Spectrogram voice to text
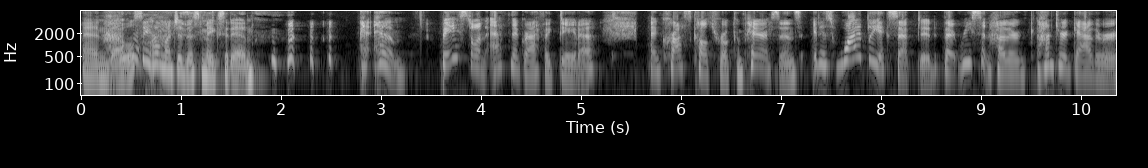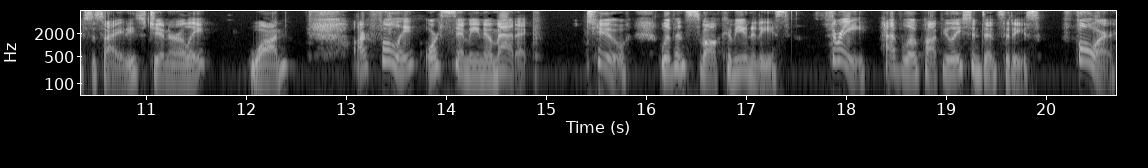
and uh, we'll see how much of this makes it in. Based on ethnographic data and cross cultural comparisons, it is widely accepted that recent hunter gatherer societies generally, one, are fully or semi nomadic, two, live in small communities, three, have low population densities, four,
